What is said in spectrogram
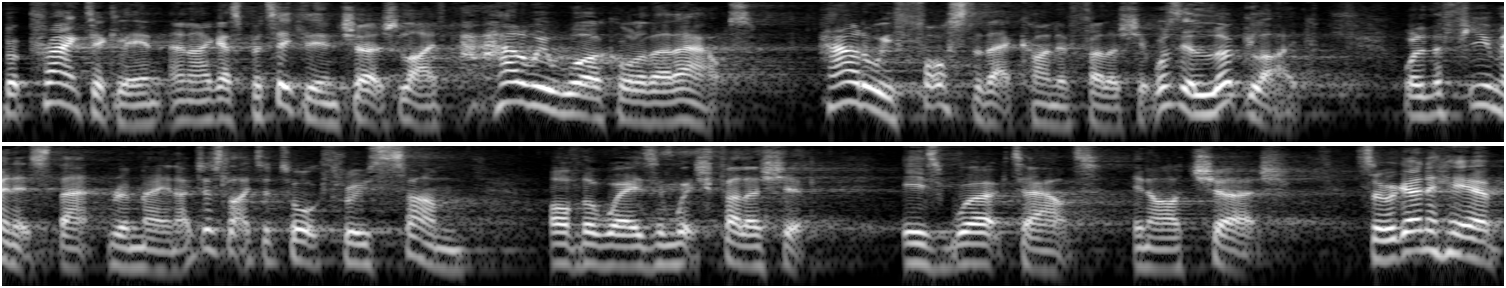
But practically, and, I guess particularly in church life, how do we work all of that out? How do we foster that kind of fellowship? What does it look like? Well, in the few minutes that remain, I'd just like to talk through some of the ways in which fellowship is worked out in our church. So we're going to hear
